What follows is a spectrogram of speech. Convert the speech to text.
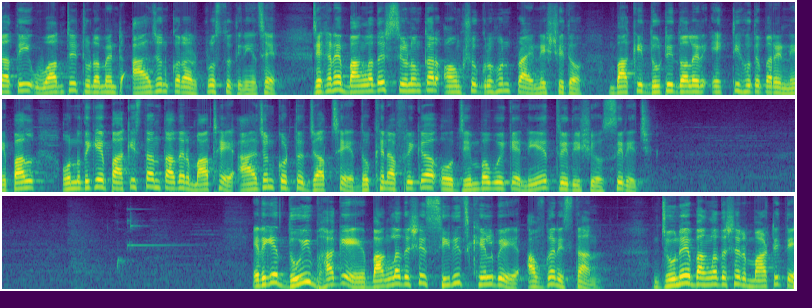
জাতি ওয়ানডে টুর্নামেন্ট আয়োজন করার প্রস্তুতি নিয়েছে, যেখানে বাংলাদেশ, শ্রীলঙ্কার অংশগ্রহণ প্রায় নিশ্চিত। বাকি দুটি দলের একটি হতে পারে নেপাল, অন্যদিকে পাকিস্তান তাদের মাঠে আয়োজন করতে যাচ্ছে দক্ষিণ আফ্রিকা ও জিম্বাবুয়েকে নিয়ে ত্রিদেশীয় সিরিজ। এদিকে দুই ভাগে বাংলাদেশে সিরিজ খেলবে আফগানিস্তান। জুনে বাংলাদেশের মাটিতে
